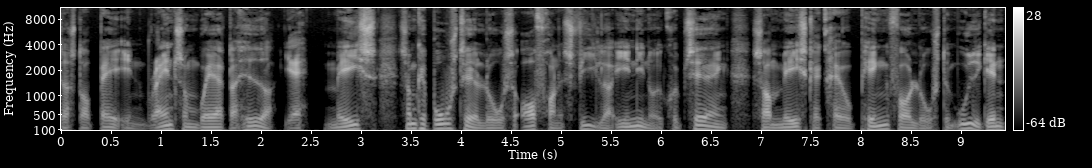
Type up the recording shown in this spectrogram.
der står bag en ransomware, der hedder, ja, Maze, som kan bruges til at låse offrenes filer ind i noget kryptering, så Maze kan kræve penge for at låse dem ud igen.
